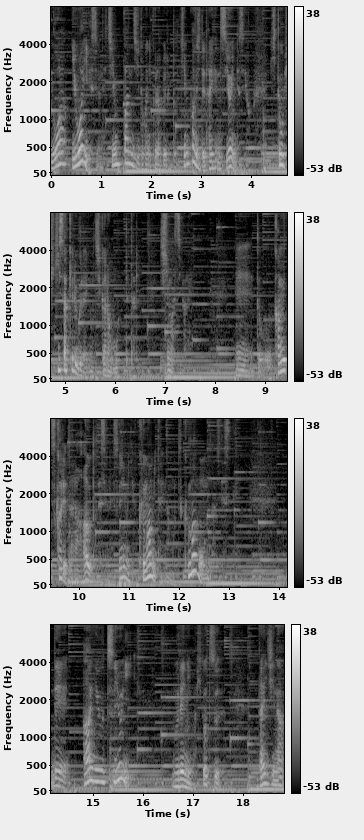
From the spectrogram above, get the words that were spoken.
弱弱いですよね。チンパンジーとかに比べるとチンパンジーって大変強いんですよ。人を引き裂けるぐらいの力を持ってたりしますよね。えっ、ー、と噛みつかれたらアウトですよね。そういう意味でクマみたいなもんです。クマも同じですね。でああいう強い群れには一つ大事な、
